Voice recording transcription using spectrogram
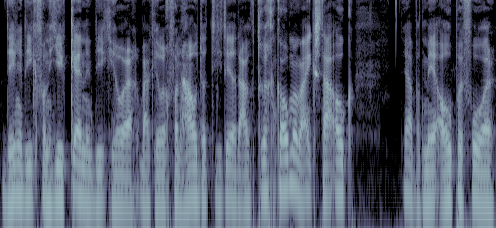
dingen die ik van hier ken en die ik heel erg, waar ik heel erg van hou, dat die er ook terugkomen. Maar ik sta ook ja, wat meer open voor,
